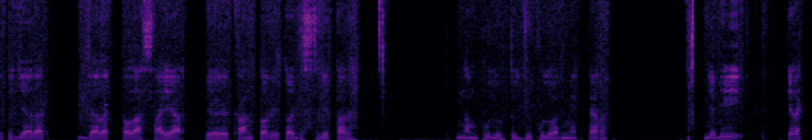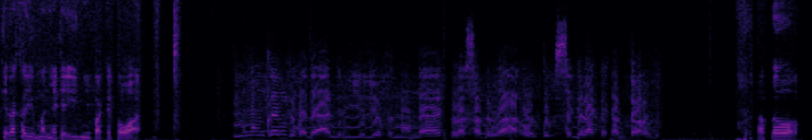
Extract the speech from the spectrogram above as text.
itu jarak jarak kelas saya ke kantor itu ada sekitar 60 70-an meter. Jadi kira-kira kalimatnya kayak ini pakai toa kepada Andri Julio Fernanda kelas 1A untuk segera ke kantor. Atau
